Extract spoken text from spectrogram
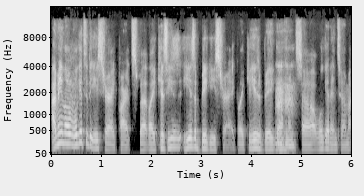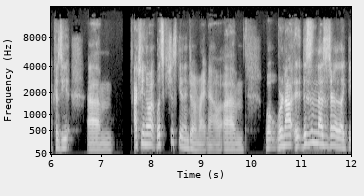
I mean, we'll we'll get to the Easter egg parts, but like, because he's he is a big Easter egg, like he's a big Mhm. reference. So we'll get into him because he, um, actually, you know what? Let's just get into him right now. Um, well, we're not. This isn't necessarily like the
